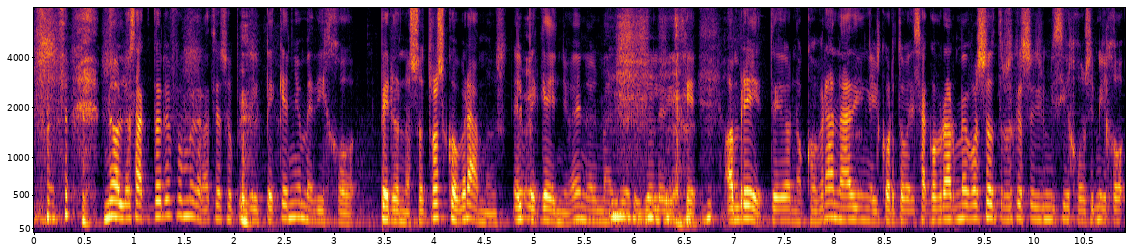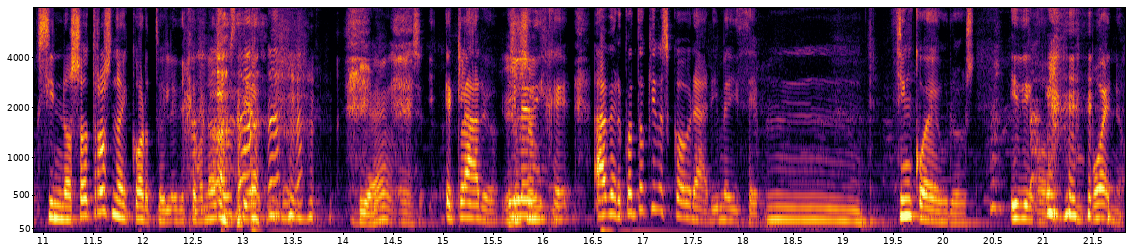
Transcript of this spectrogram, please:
no, los actores fue muy gracioso porque el pequeño me dijo, pero nosotros cobramos, el pequeño, ¿eh? no el mayor. Y yo le dije, Hombre, Teo, no cobra nadie en el corto, vais a cobrarme vosotros que sois mis hijos. Y me dijo, sin nosotros no hay corto. Y le dije, bueno, eso es cierto. Bien. Eh, claro. Y le dije, a ver, ¿cuánto quieres cobrar? Y me dice, mmm, 5 euros. Y digo, bueno,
